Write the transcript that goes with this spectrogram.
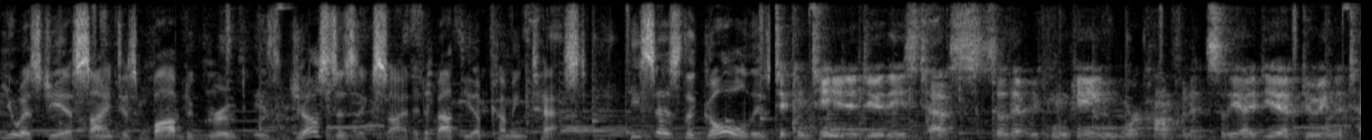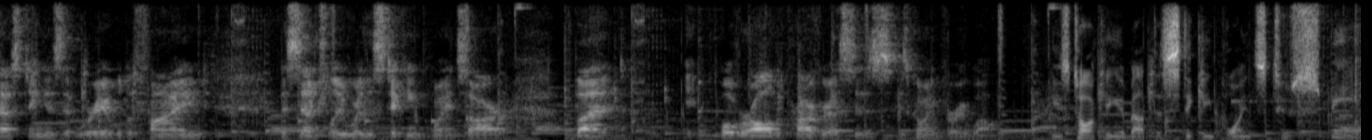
USGS scientist Bob DeGroot is just as excited about the upcoming test. He says the goal is to continue to do these tests so that we can gain more confidence. So the idea of doing the testing is that we're able to find essentially where the sticking points are, but overall the progress is, is going very well. He's talking about the sticking points to speed.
